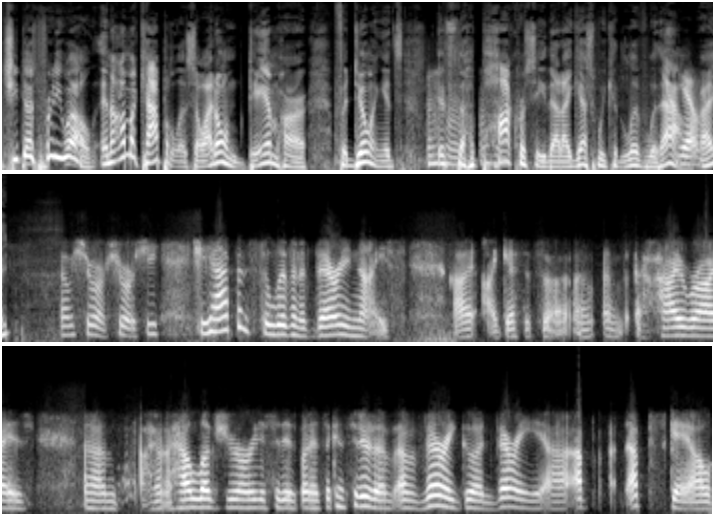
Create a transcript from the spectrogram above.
she does pretty well, and I'm a capitalist, so I don't damn her for doing it's it's the hypocrisy that I guess we could live without, Mm-hmm, Yeah. right? Oh, sure, sure. She she happens to live in a very nice, I I guess it's a a, a high rise. Um, I don't know how luxurious it is, but it's a considered a, a very good, very uh, up upscale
